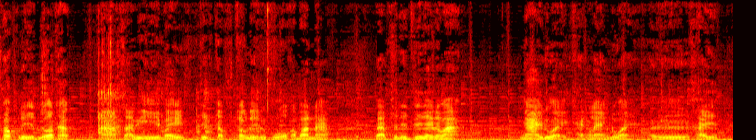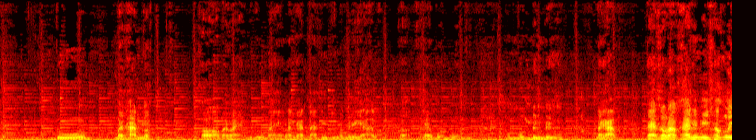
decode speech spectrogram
ช็อกลีดหรือว่าถัก สาย PE ไปติดกับช็อกลีหรือฟูโอคาร์บอนนะฮะแบบชนิดที่เรียกได้ว่า ง่ายด้วยแข็งแรงด้วยเออใครดูไม่ทันก็ก็ใหม่ๆไปดูใหม่แล้วกันนะที่จริงมันไม่ได้ยากหรอกก็แค่วนวนหมุนหมุนดึงดึงนะครับ แต่สำหรับใครที่มีช็อกโกแล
